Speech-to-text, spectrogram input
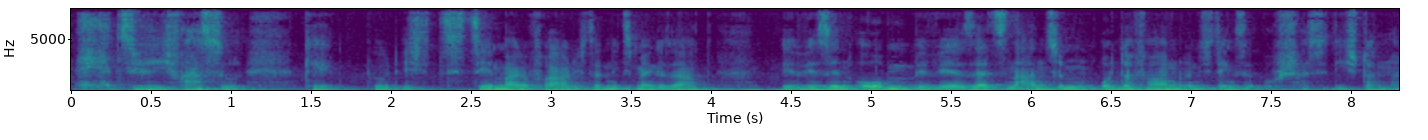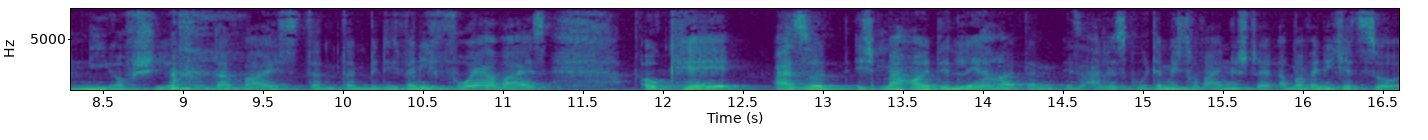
Hey, natürlich fragst du. Okay, gut, ich zehnmal gefragt, ich dann nichts mehr gesagt. Wir, wir sind oben, wir, wir setzen an zum Runterfahren und ich denke so, oh scheiße, die stand noch nie auf Skiern. Und dann war ich, dann, dann bin ich, wenn ich vorher weiß, okay, also ich mache heute den Lehrer, dann ist alles gut, dann bin ich drauf eingestellt. Aber wenn ich jetzt so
